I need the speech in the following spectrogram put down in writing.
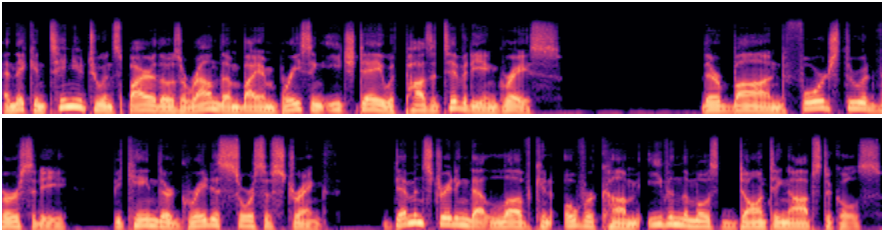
and they continued to inspire those around them by embracing each day with positivity and grace. Their bond, forged through adversity, became their greatest source of strength, demonstrating that love can overcome even the most daunting obstacles.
